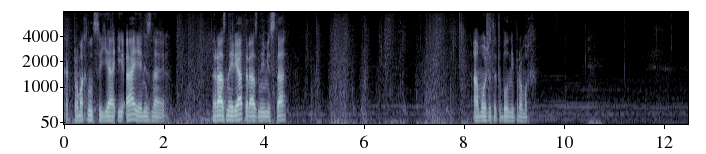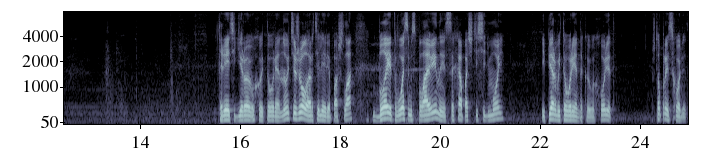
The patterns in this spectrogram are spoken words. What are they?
Как промахнуться я и А, я не знаю. Разный ряд, разные места. А может, это был не промах. Третий герой выходит Тауриан. Ну, тяжелая артиллерия пошла. Блейд 8,5, СХ почти седьмой. И первый Тауриен такой выходит. Что происходит?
